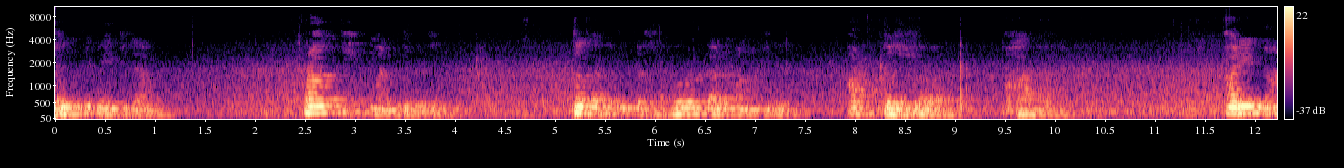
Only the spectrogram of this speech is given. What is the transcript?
শুনতে পেয়েছিলাম প্রান্তিক মানুষের তথাকথিত সফলকার মানুষের আত্মস্বর হাহাকার আরে না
